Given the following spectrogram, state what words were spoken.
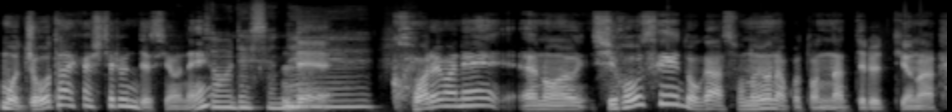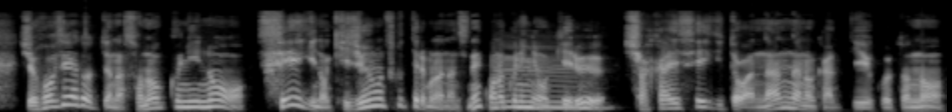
もう状態化してるんですよね。そうですね。で、これはね、あの、司法制度がそのようなことになってるっていうのは、司法制度っていうのはその国の正義の基準を作ってるものなんですね。この国における社会正義とは何なのかっていうことの、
